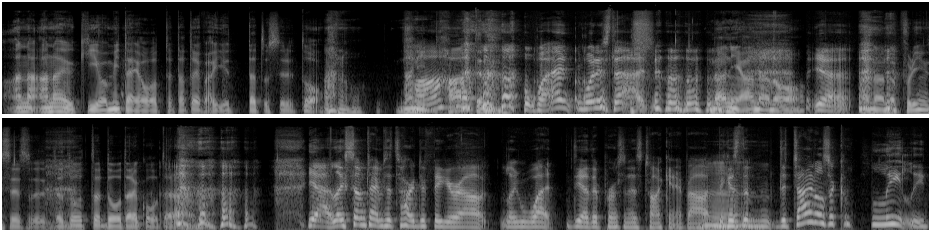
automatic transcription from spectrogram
アナ、アナ雪を見たよって例えば言ったとすると、あの、何ははってな what? What is that? 何アナの yeah. アナのプリンセスどうたどうたらこうたら。Yeah, like sometimes it's hard to figure out like what the other person is talking about because the the titles are completely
